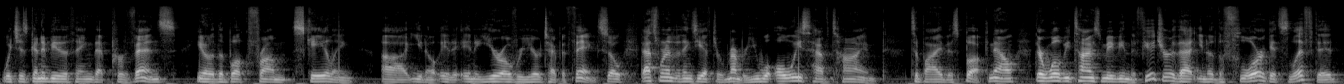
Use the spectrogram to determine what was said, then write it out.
which is going to be the thing that prevents, you know, the book from scaling uh, you know, in, in, a year over year type of thing. So that's one of the things you have to remember. You will always have time to buy this book. Now, there will be times maybe in the future that, you know, the floor gets lifted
